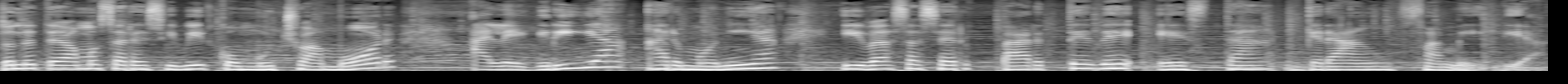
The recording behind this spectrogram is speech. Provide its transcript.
donde te vamos a recibir con mucho amor, alegría, armonía y vas a ser parte de esta gran familia.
